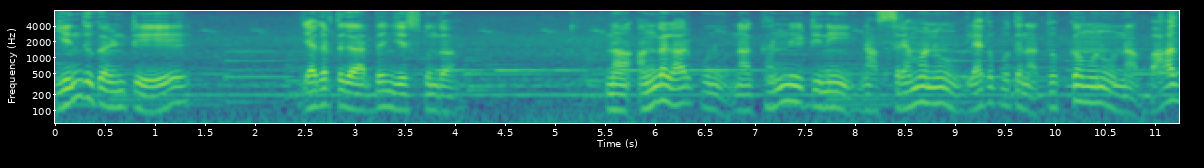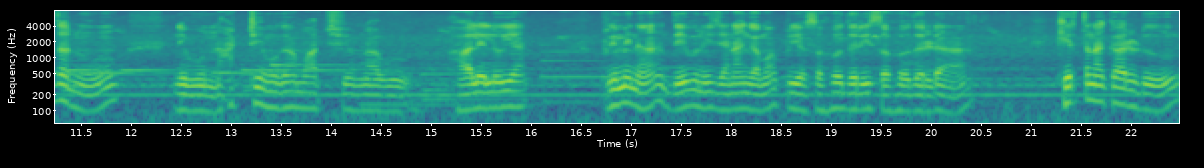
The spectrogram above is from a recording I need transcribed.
ఎందుకంటే జాగ్రత్తగా అర్థం చేసుకుందాం. నా అంగలార్పును నా కన్నీటిని నా శ్రమను లేకపోతే నా దుఃఖమును నా బాధను నీవు నాట్యముగా మార్చి ఉన్నావు. హాలెలుయా ప్రిమిన దేవుని జనాంగమ ప్రియ సహోదరి సహోదరుడా కీర్తనకారుడు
